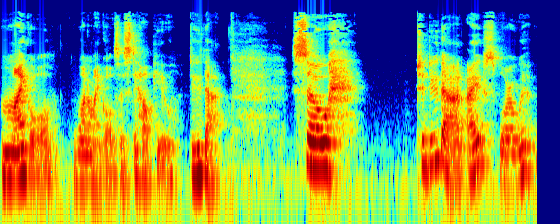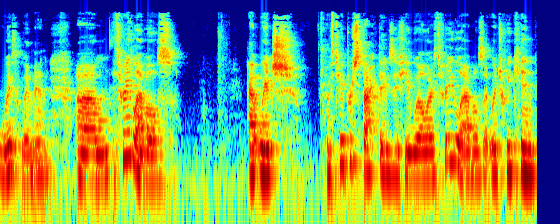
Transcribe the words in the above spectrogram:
my goal, one of my goals is to help you do that. So to do that, I explore with, with women um, three levels at which, or three perspectives, if you will, or three levels at which we can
